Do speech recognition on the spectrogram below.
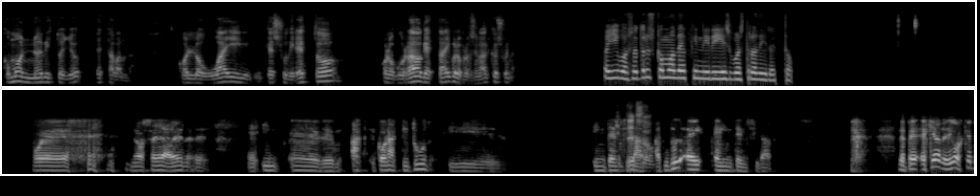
¿cómo no he visto yo esta banda? Con lo guay que es su directo, con lo currado que está y con lo profesional que suena. Oye, ¿vosotros cómo definiríais vuestro directo? Pues no sé, a ver, eh, eh, eh, con actitud y Intensidad. Intenso. Actitud e, e intensidad. Es que ya te digo, es que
